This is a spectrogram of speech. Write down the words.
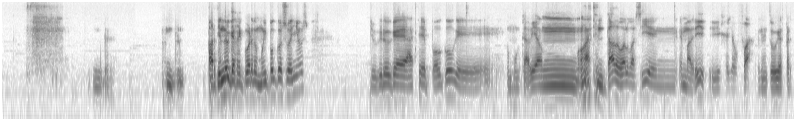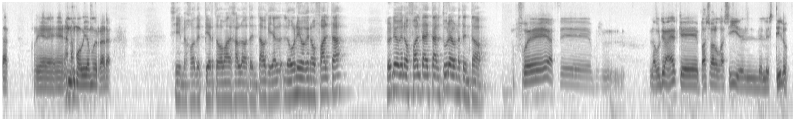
partiendo de que recuerdo muy pocos sueños, yo creo que hace poco que, como que había un, un atentado o algo así en, en Madrid. Y dije yo, ¡fua! Me tuve que despertar. Porque era una movida muy rara. Sí, mejor despierto, vamos a dejar los atentados, que ya lo único que nos falta, lo único que nos falta a esta altura es un atentado. Fue hace pues, la última vez que pasó algo así del, del estilo.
